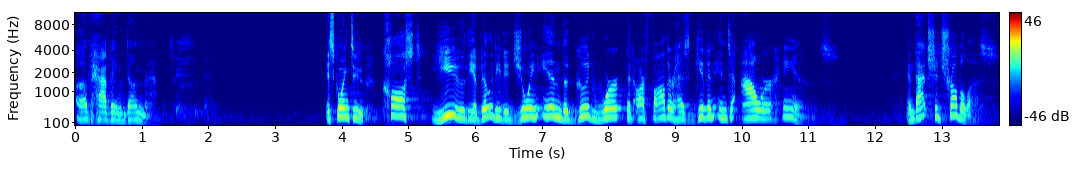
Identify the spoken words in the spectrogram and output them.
of having done that. It's going to cost you the ability to join in the good work that our Father has given into our hands. And that should trouble us.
